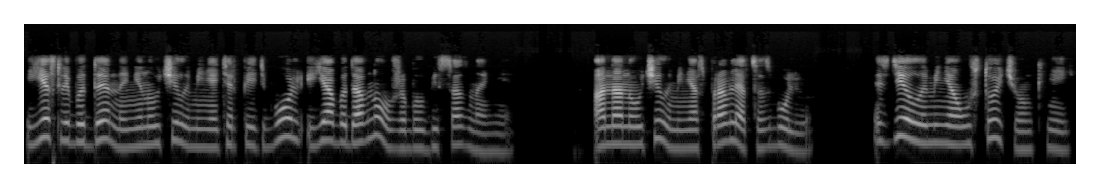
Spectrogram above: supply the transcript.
Если бы Денна не научила меня терпеть боль, я бы давно уже был без сознания. Она научила меня справляться с болью, сделала меня устойчивым к ней,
